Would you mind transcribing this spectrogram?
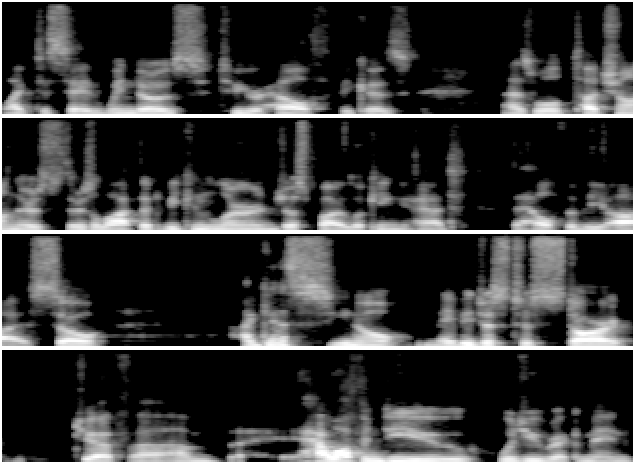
like to say the windows to your health, because as we'll touch on, there's there's a lot that we can learn just by looking at the health of the eyes. So, I guess you know, maybe just to start, Jeff, um, how often do you would you recommend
